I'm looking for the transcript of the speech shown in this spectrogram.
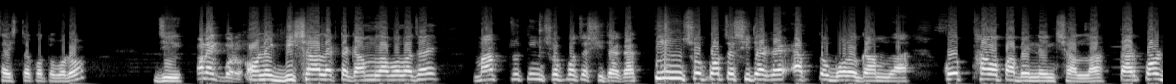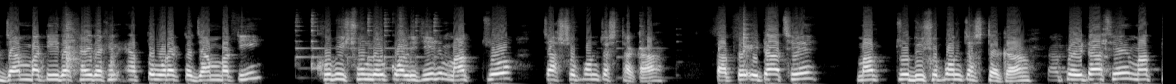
সাইজটা কত বড়? জি। অনেক বড়। অনেক বিশাল একটা গামলা বলা যায় মাত্র তিনশো পঁচাশি টাকা। তিনশো পঁচাশি টাকায় এত বড় গামলা কোথাও পাবেন না ইনশাল্লাহ তারপর জামবাটি দেখাই দেখেন এত বড় একটা জামবাটি। খুবই সুন্দর কোয়ালিটির মাত্র চারশো পঞ্চাশ টাকা। তারপর এটা আছে মাত্র দুইশো পঞ্চাশ টাকা। তারপর এটা আছে মাত্র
